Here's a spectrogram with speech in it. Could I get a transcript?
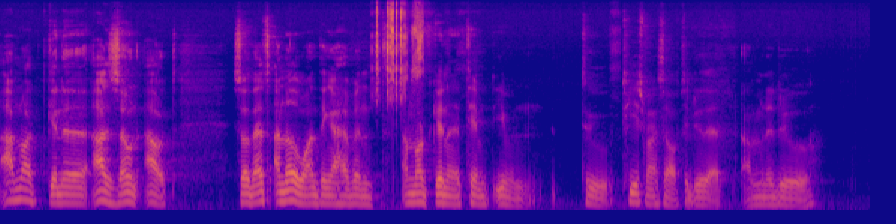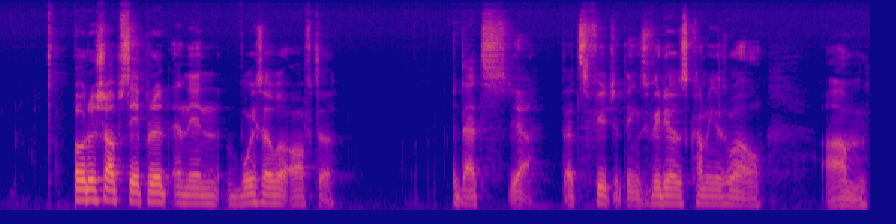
I'm not gonna I zone out. So that's another one thing I haven't. I'm not gonna attempt even to teach myself to do that. I'm gonna do Photoshop separate and then voiceover after. But that's yeah, that's future things. Videos coming as well. I'm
